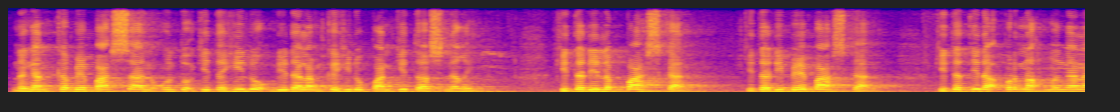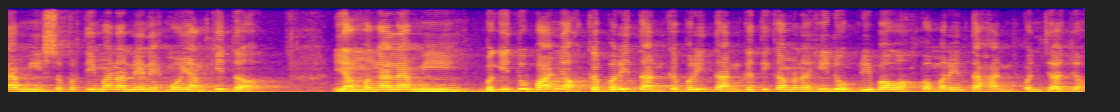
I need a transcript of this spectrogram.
dengan kebebasan untuk kita hidup di dalam kehidupan kita sendiri. Kita dilepaskan kita dibebaskan. Kita tidak pernah mengalami seperti mana nenek moyang kita yang mengalami begitu banyak keperitan-keperitan ketika mana hidup di bawah pemerintahan penjajah.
